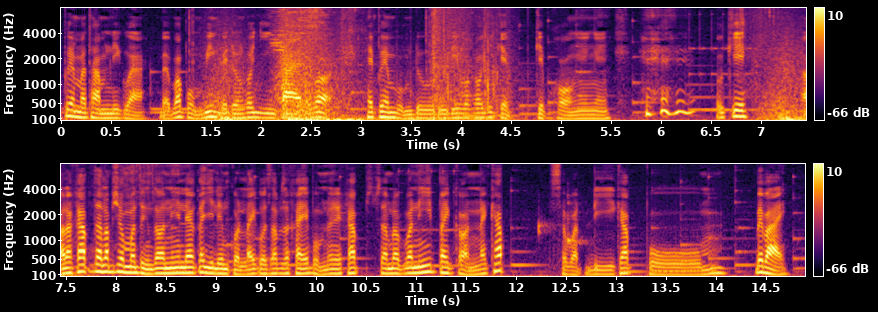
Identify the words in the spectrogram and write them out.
เพื่อนมาทำดีกว่า แบบว่าผมวิ่งไปโดนเขายิงตายแล้วก็ให้เพื่อนผมดูดูดิว่าเขาจะเก็บเก็บของยังไง โอเค เอาละครับถ้ารับชมมาถึงตอนนี้แล้วก็อย่าลืมกดไลค์กดซับสไครต์ให้ผมด้วยนะครับสำหรับวันนี้ไปก่อนนะครับ สวัสดีครับผม บ๊ายบาย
